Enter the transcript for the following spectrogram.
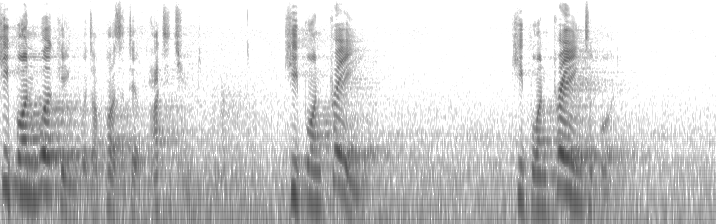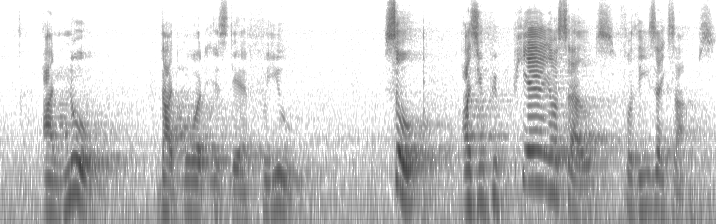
Keep on working with a positive attitude. Keep on praying. Keep on praying to God. And know that God is there for you. So, as you prepare yourselves for these exams,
